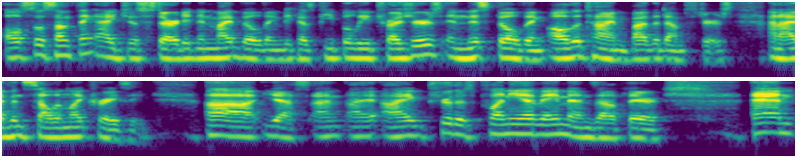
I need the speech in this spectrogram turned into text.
Also, something I just started in my building because people leave treasures in this building all the time by the dumpsters, and I've been selling like crazy. Uh, yes, I'm, I, I'm sure there's plenty of amens out there. And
